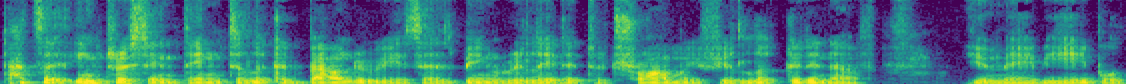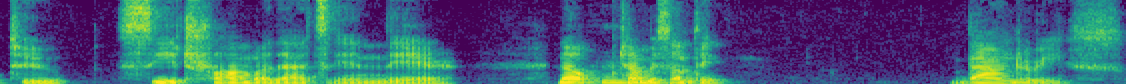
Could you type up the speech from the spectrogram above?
that's an interesting thing to look at boundaries as being related to trauma. If you look good enough, you may be able to see trauma that's in there. Now, tell me Mhm. something boundaries.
